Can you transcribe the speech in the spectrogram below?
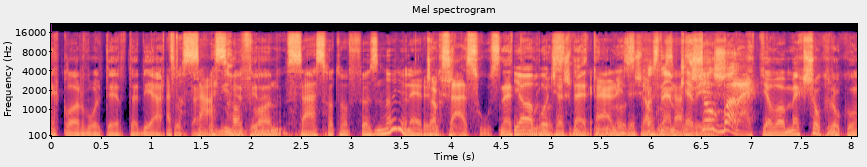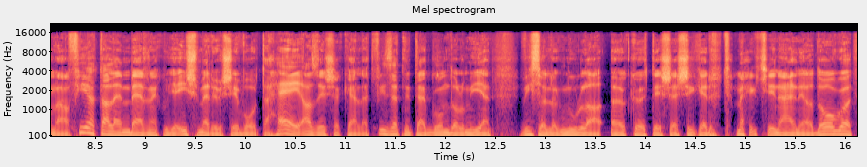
zenekar volt, érted, Hát a játszották. mindenféle- 160, 160 fő, az nagyon erős. Csak 120, ne Ja, bocsáss ne meg, elnézést. Az nem kevés. Sok barátja van, meg sok rokona. A fiatal embernek ugye ismerősé volt a hely, azért se kellett fizetni, tehát gondolom ilyen viszonylag nulla ö, költéssel sikerült megcsinálni a dolgot.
